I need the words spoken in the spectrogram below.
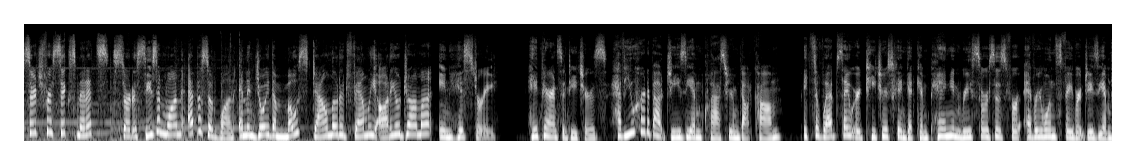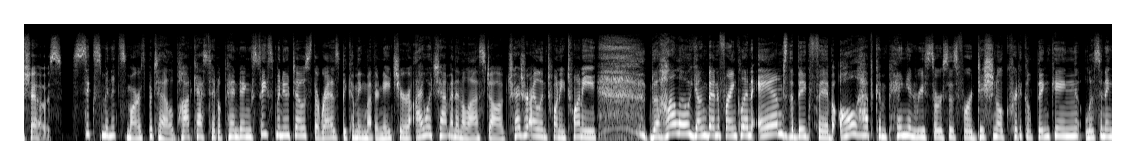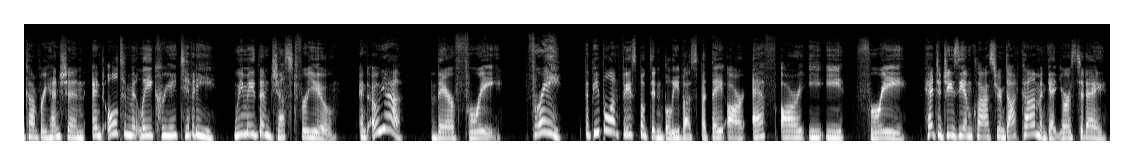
Search for Six Minutes, start a season one, episode one, and enjoy the most downloaded family audio drama in history. Hey, parents and teachers, have you heard about gzmclassroom.com? It's a website where teachers can get companion resources for everyone's favorite GZM shows. Six Minutes, Mars Patel, podcast title pending, Seis Minutos, The Res, Becoming Mother Nature, Iowa Chapman and the Last Dog, Treasure Island 2020, The Hollow, Young Ben Franklin, and The Big Fib all have companion resources for additional critical thinking, listening comprehension, and ultimately creativity. We made them just for you. And oh, yeah, they're free. Free! The people on Facebook didn't believe us, but they are F R E E free. Head to gzmclassroom.com and get yours today.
